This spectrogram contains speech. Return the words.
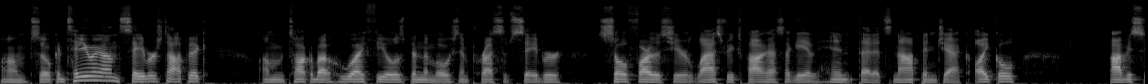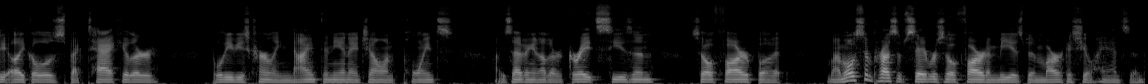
Um, so continuing on Sabres topic, I'm going to talk about who I feel has been the most impressive Sabre so far this year. Last week's podcast, I gave a hint that it's not been Jack Eichel. Obviously, Eichel is spectacular. I believe he's currently ninth in the NHL in points. He's having another great season so far, but my most impressive Sabre so far to me has been Marcus Johansson.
